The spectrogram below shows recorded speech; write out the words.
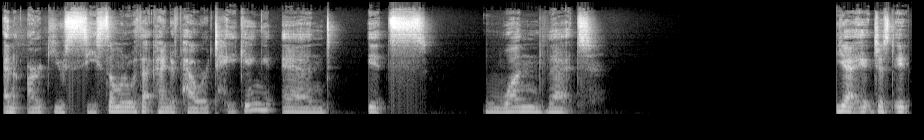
an arc you see someone with that kind of power taking and it's one that yeah, it just it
